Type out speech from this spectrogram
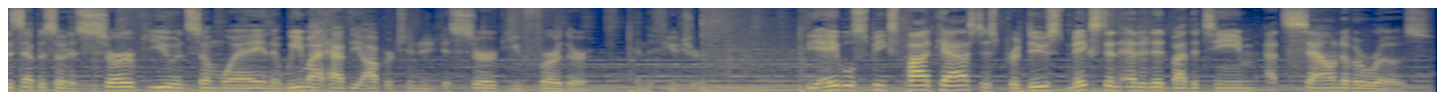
this episode has served you in some way and that we might have the opportunity to serve you further in the future. The Abel Speaks podcast is produced, mixed, and edited by the team at Sound of a Rose.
